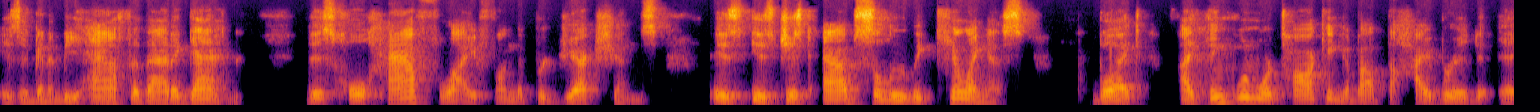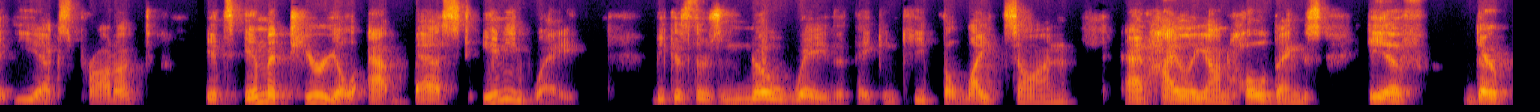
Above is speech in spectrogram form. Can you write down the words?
Is it going to be half of that again? This whole half-life on the projections is, is just absolutely killing us. But I think when we're talking about the hybrid uh, EX product, it's immaterial at best anyway, because there's no way that they can keep the lights on at Hyliion Holdings if their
